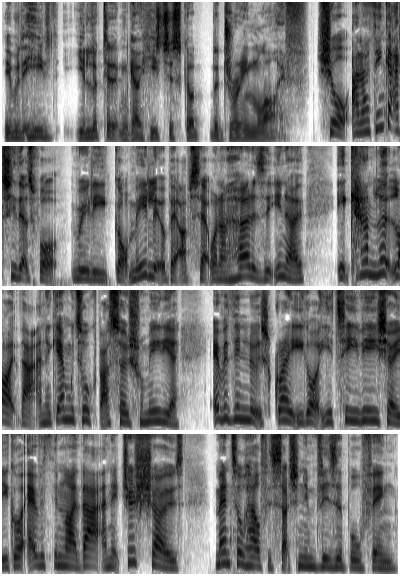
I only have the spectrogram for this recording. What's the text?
he would he you looked at it and go he's just got the dream life. Sure, and I think actually that's what really got me a little bit upset when I heard is that you know it can look like that, and again we talk about social media. Everything looks great. You got your TV show, you got everything like that, and it just shows mental health is such an invisible thing.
